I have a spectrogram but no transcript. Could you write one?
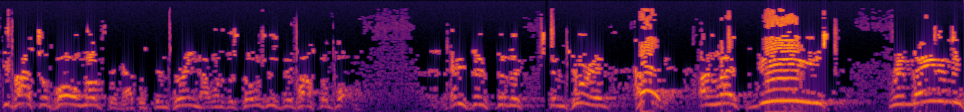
The Apostle Paul notes it, the centurion, not one of the soldiers, the Apostle Paul. And he says to the centurion, Hey, unless these remain in the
